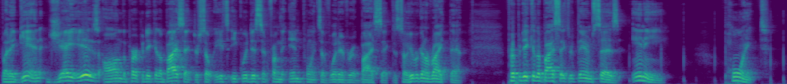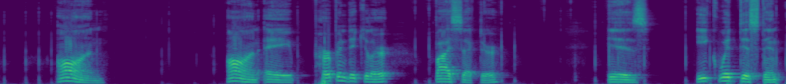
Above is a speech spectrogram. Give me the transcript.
But again, J is on the perpendicular bisector, so it's equidistant from the endpoints of whatever it bisected. So here we're going to write that. Perpendicular bisector theorem says any point on on a perpendicular bisector is equidistant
